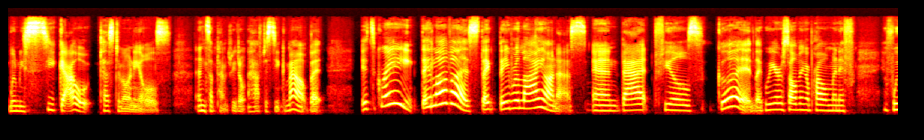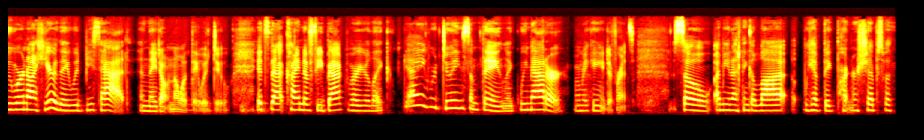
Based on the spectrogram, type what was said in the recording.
when we seek out testimonials, and sometimes we don't have to seek them out, but it's great. They love us. Like they rely on us, mm-hmm. and that feels good. Like we are solving a problem, and if if we were not here, they would be sad, and they don't know what they would do. Mm-hmm. It's that kind of feedback where you're like, "Yay, we're doing something. Like we matter. We're making a difference." So, I mean, I think a lot. We have big partnerships with,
